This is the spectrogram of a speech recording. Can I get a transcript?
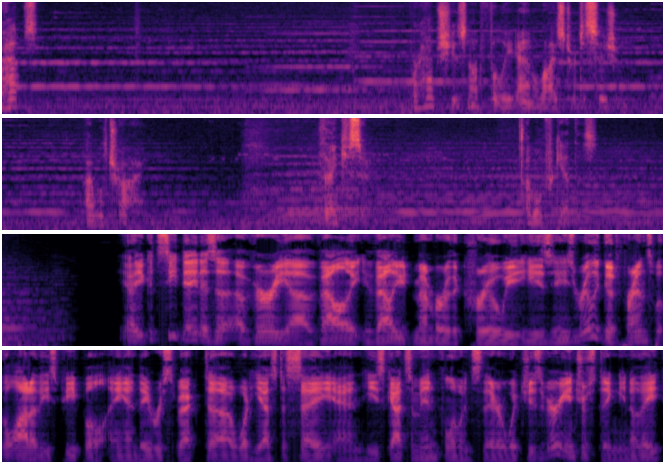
Perhaps. Perhaps she has not fully analyzed her decision. I will try. Thank you, sir. I won't forget this. Yeah, you can see Data as a, a very uh, valu- valued member of the crew. He, he's he's really good friends with a lot of these people, and they respect uh, what he has to say. And he's got some influence there, which is very interesting. You know, they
